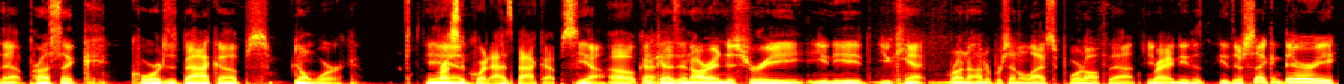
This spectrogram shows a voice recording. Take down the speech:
that Prusik cords as backups don't work. And- Press cord as backups. Yeah. Oh, okay. Because in our industry, you need you can't run 100% of life support off that. You, Right. you need a, either secondary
